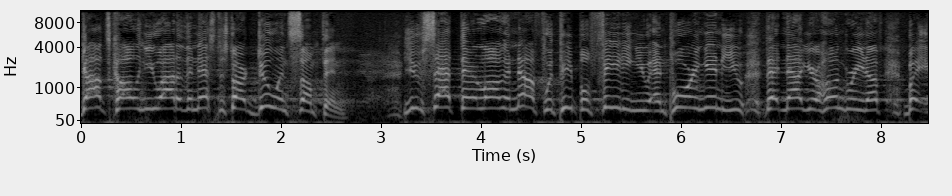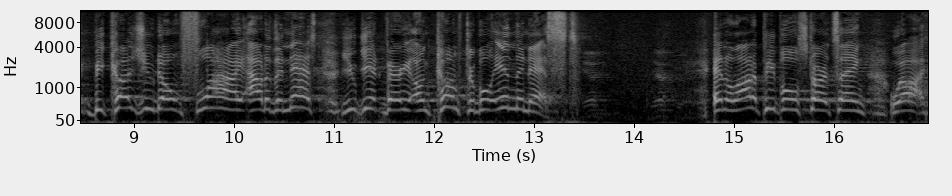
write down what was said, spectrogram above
God's calling you out of the nest to start doing something. You've sat there long enough with people feeding you and pouring into you that now you're hungry enough, but because you don't fly out of the nest, you get very uncomfortable in the nest. And a lot of people start saying, Well, I,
